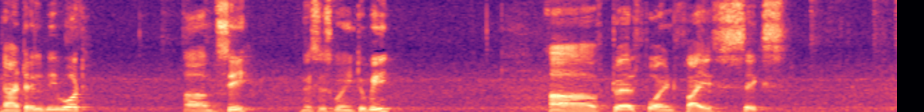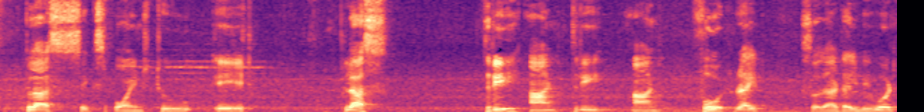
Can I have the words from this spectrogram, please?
That will be what? Um, see this is going to be uh, 12.56 plus 6.28 plus 3 and 3 and 4 right? So that will be what?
